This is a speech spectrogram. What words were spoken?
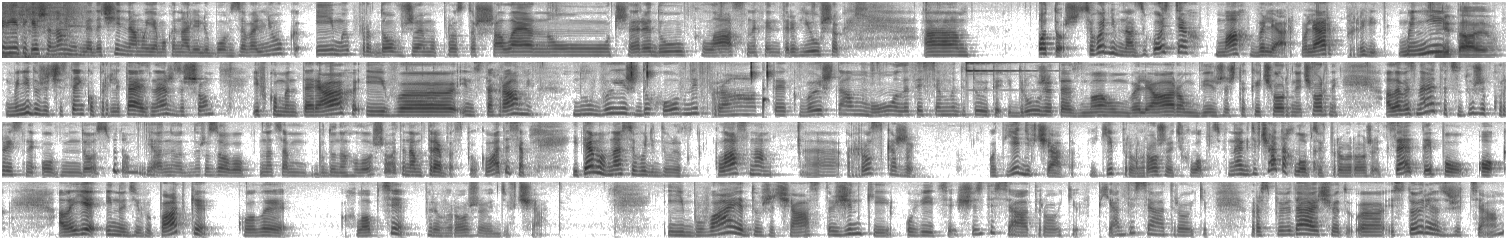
Привітики, шановні глядачі на моєму каналі Любов Завальнюк. І ми продовжуємо просто шалену череду класних інтерв'юшок. А, отож, сьогодні в нас в гостях Мах Веляр. Веляр, привіт. Мені Вітаю. Мені дуже частенько прилітає, знаєш за що? І в коментарях, і в е, інстаграмі. Ну ви ж духовний практик, ви ж там молитеся, медитуєте і дружите з магом Веляром, він же ж такий чорний-чорний. Але ви знаєте, це дуже корисний обмін досвідом. Я неодноразово на це буду наголошувати. Нам треба спілкуватися. І тема в нас сьогодні дуже класна. Е, Розкажи. От є дівчата, які приворожують хлопців. Ну, як дівчата хлопців приворожують, це типу ок. Але є іноді випадки, коли хлопці приворожують дівчат. І буває дуже часто жінки у віці 60 років, 50 років, розповідаючи от, е, історія з життя,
